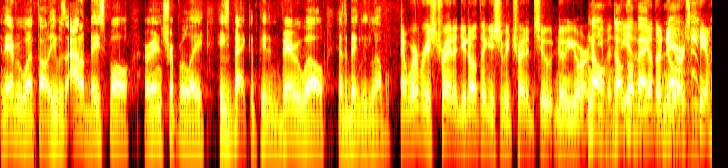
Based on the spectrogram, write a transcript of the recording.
and everyone thought he was out of baseball or in AAA. He's back competing very well at the big league level. And wherever he's traded, you don't think he should be traded to New York? No, even, don't even go back. to the other New no, York team.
